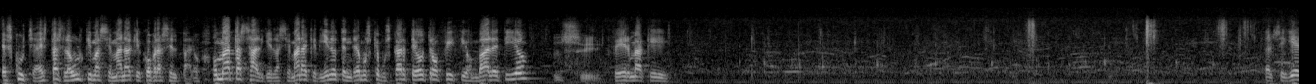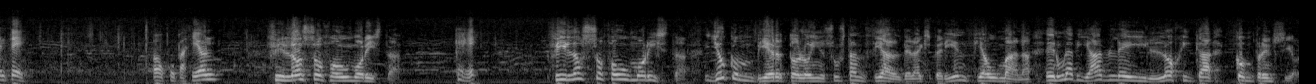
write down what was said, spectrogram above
Escucha, esta es la última semana que cobras el paro. O matas a alguien la semana que viene o tendremos que buscarte otro oficio, ¿vale, tío? Sí. Firma aquí. El siguiente. Ocupación. Filósofo humorista. ¿Qué? Filósofo humorista. Yo convierto lo insustancial de la experiencia humana en una viable y lógica comprensión.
